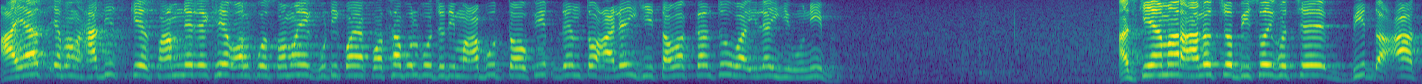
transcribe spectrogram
আয়াত এবং হাদিসকে সামনে রেখে অল্প সময়ে গুটি কয়েক কথা বলব। যদি মাহবুদ তৌফিক দেন তো আলাইহি তাওয়াক্কালতু ওয়া ইলাইহি উনিব। আজকে আমার আলোচ্য বিষয় হচ্ছে বিদআত।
